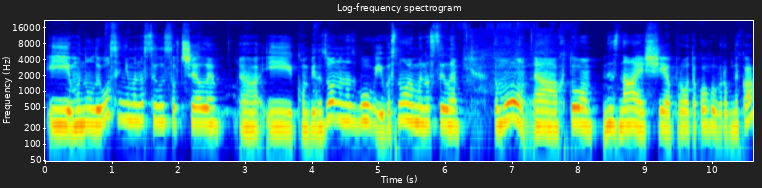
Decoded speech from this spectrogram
І минулої осені ми носили софтшели, е, і комбінезон у нас був, і весною ми носили. Тому, е, хто не знає ще про такого виробника,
